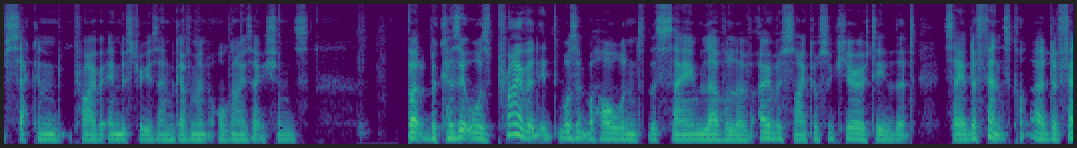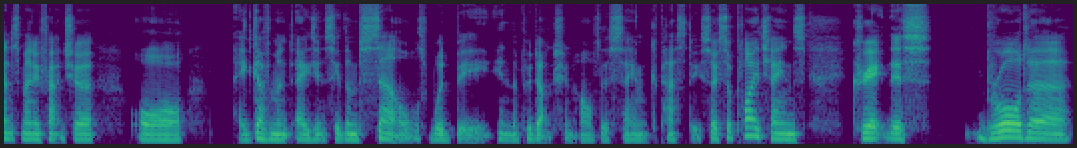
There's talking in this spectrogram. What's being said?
second private industries and government organizations. But because it was private, it wasn't beholden to the same level of oversight or security that, say, a defense a defense manufacturer or a government agency themselves would be in the production of the same capacity. So supply chains create this broader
